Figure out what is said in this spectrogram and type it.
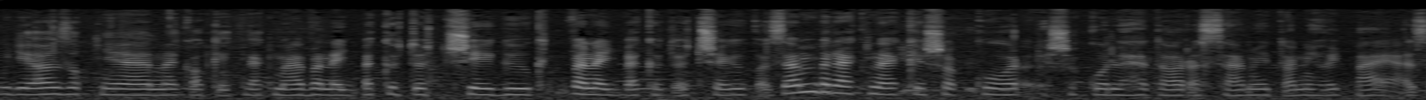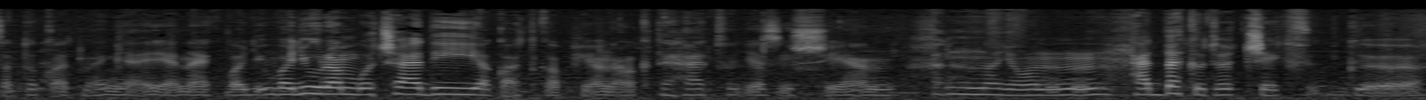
ugye azok nyernek, akiknek már van egy bekötöttségük, van egy bekötöttségük az embereknek, és akkor, és akkor lehet arra számítani, hogy pályázatokat megnyerjenek, vagy, vagy uram, díjakat kapjanak. Tehát, hogy ez is ilyen nagyon, hát bekötöttségfüggő.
